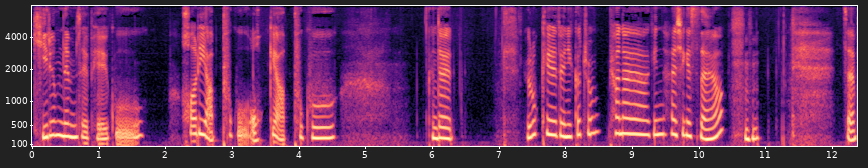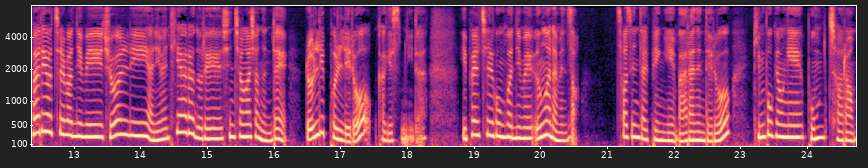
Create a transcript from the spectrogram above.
기름 냄새 배고, 허리 아프고, 어깨 아프고. 근데, 이렇게 되니까 좀 편하긴 하시겠어요? 자, 8257번님이 주얼리 아니면 티아라 노래 신청하셨는데, 롤리폴리로 가겠습니다. 2870번님을 응원하면서 처진 달팽이의 말하는 대로 김보경의 봄처럼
